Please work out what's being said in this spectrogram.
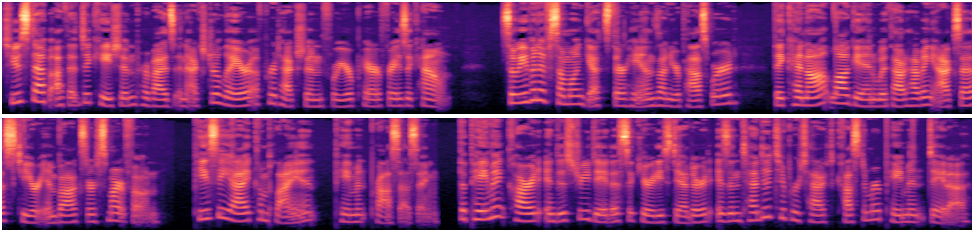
two step authentication provides an extra layer of protection for your Pairaphrase account. So even if someone gets their hands on your password, they cannot log in without having access to your inbox or smartphone. PCI compliant payment processing. The Payment Card Industry Data Security Standard is intended to protect customer payment data.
